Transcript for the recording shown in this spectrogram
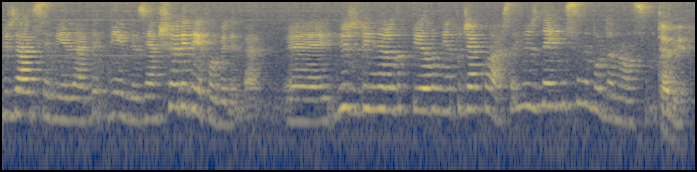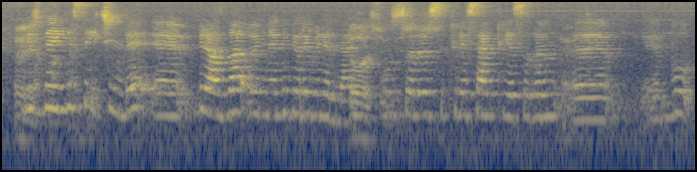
güzel seviyelerde diyebiliriz. Yani şöyle de yapabilirler. E, 100 bin liralık bir alım yapacaklarsa %50'sini buradan alsın. Tabii. Öyle %50'si için de e, biraz daha önlerini görebilirler. Doğru. Uluslararası küresel piyasaların e, e, bu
